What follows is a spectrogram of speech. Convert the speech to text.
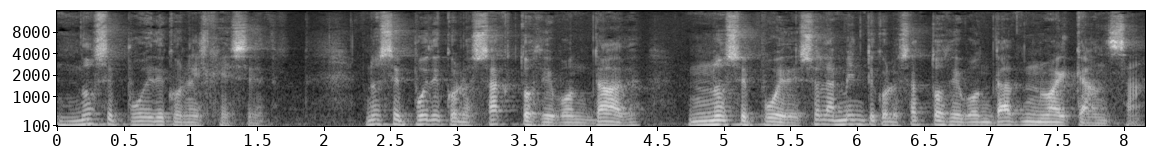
no se puede con el Gesed, no se puede con los actos de bondad, no se puede, solamente con los actos de bondad no alcanza.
